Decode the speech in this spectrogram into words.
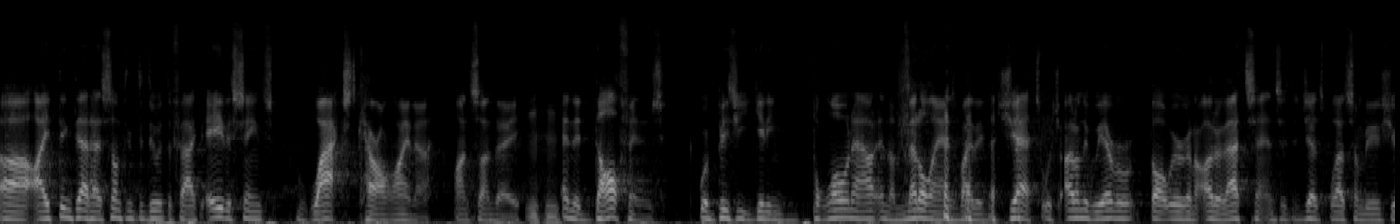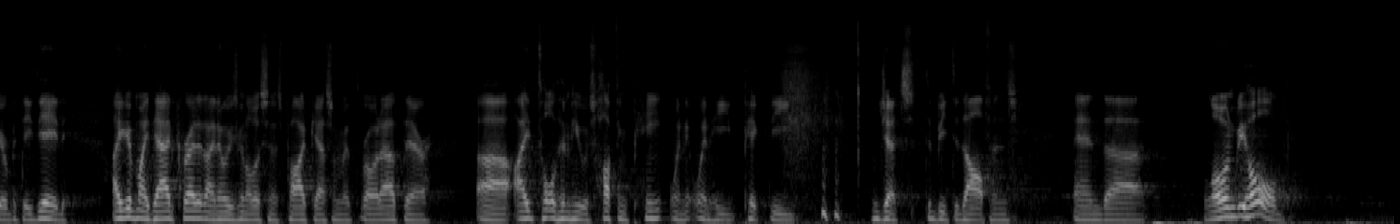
Uh, I think that has something to do with the fact a the Saints waxed Carolina on Sunday, and the Dolphins were busy getting blown out in the Meadowlands by the Jets, which I don't think we ever thought we were going to utter that sentence that the Jets blessed somebody this year, but they did. I give my dad credit. I know he's going to listen to this podcast. So I'm going to throw it out there. Uh, I told him he was huffing paint when when he picked the Jets to beat the Dolphins, and uh, lo and behold,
